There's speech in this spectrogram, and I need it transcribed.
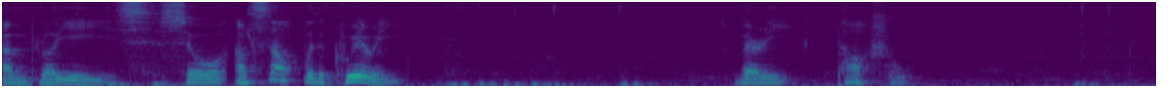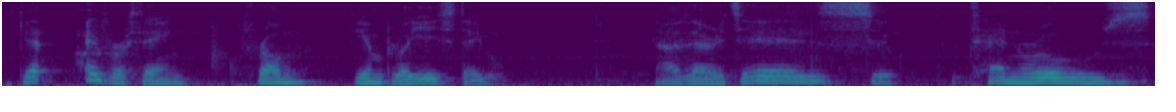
employees. So I'll start with a query. Very partial. Get everything from the employees table. Now there it is. 10 rows.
